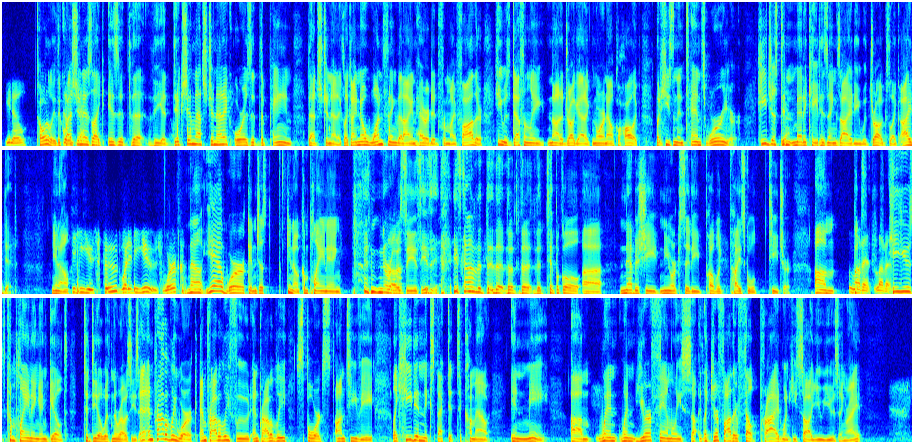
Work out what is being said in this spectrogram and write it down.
You know. Totally. The question that- is like, is it the the addiction that's genetic, or is it the pain that's genetic? Like, I know one thing that I inherited from my father. He was definitely not a drug addict nor an alcoholic, but he's an intense worrier. He just didn't medicate his anxiety with drugs like I did. You know. Did he use food? What did he use? Work? no yeah, work and just you know complaining, neuroses. He's he's kind of the the the the, the typical uh, nebbishy New York City public high school teacher. Um, Love it, love it. He used complaining and guilt to deal with neuroses, and, and probably work, and probably food, and probably sports on TV. Like he didn't expect it to come out in me um, when when your family saw, like your father felt pride when he saw you using, right?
